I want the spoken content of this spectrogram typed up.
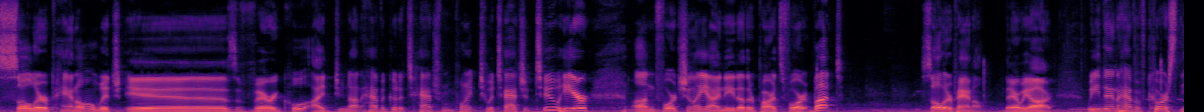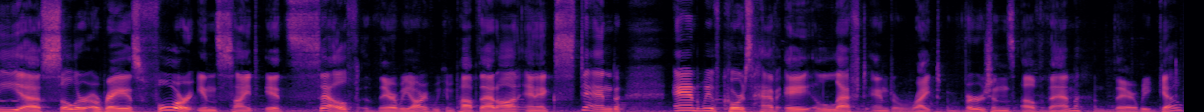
solar panel, which is very cool. I do not have a good attachment point to attach it to here. Unfortunately, I need other parts for it, but solar panel. There we are. We then have, of course, the uh, solar arrays for Insight itself. There we are. We can pop that on and extend. And we, of course, have a left and right versions of them. There we go.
